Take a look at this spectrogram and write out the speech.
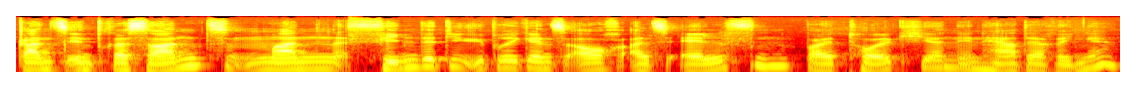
Ganz interessant, man findet die übrigens auch als Elfen bei Tolkien in Herr der Ringe.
